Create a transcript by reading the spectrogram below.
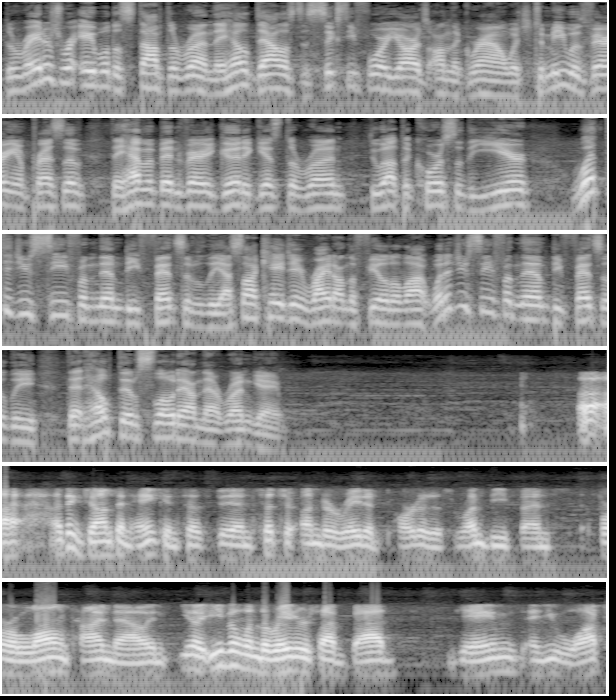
the Raiders were able to stop the run. They held Dallas to 64 yards on the ground, which to me was very impressive. They haven't been very good against the run throughout the course of the year. What did you see from them defensively? I saw KJ Wright on the field a lot. What did you see from them defensively that helped them slow down that run game? Uh, I, I think Johnathan Hankins has been such an underrated part of this run defense for a long time now. And, you know, even when the Raiders have bad games and you watch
